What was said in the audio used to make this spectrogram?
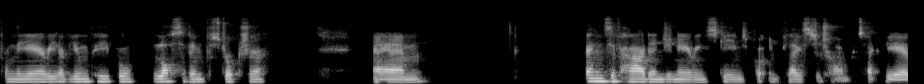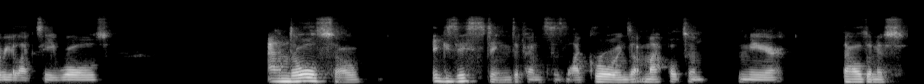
from the area of young people, loss of infrastructure, um, expensive hard engineering schemes put in place to try and protect the area, like sea walls, and also existing defences like groins at Mappleton, near the Holderness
